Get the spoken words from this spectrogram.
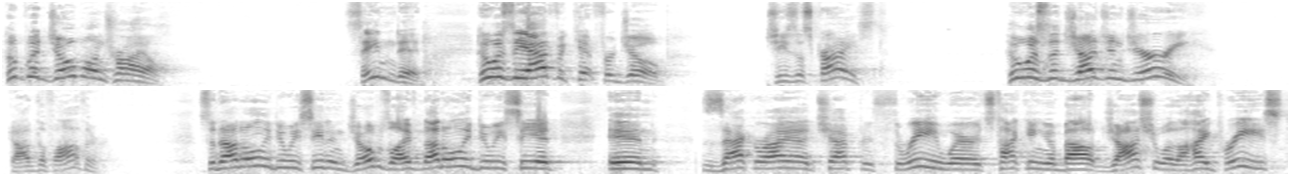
Who put Job on trial? Satan did. Who was the advocate for Job? Jesus Christ. Who was the judge and jury? God the Father. So not only do we see it in Job's life, not only do we see it in Zechariah chapter 3, where it's talking about Joshua the high priest,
